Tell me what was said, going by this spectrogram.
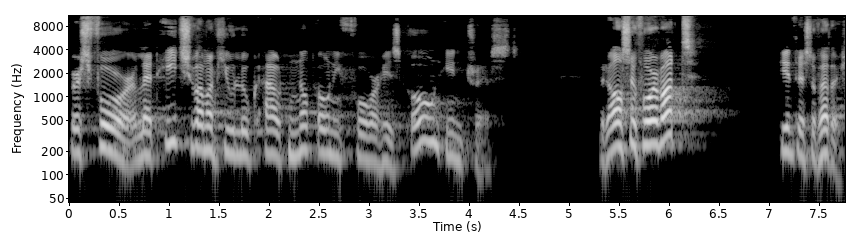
verse 4 Let each one of you look out not only for his own interest, but also for what? The interest of others.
